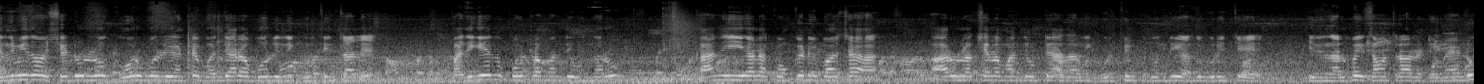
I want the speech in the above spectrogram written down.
ఎనిమిదవ షెడ్యూల్లో గోరుబోలి అంటే బంజారా బోలిని గుర్తించాలి. పదిహేను కోట్ల మంది ఉన్నారు. కానీ ఇవాళ కొంకణి భాష ఆరు లక్షల మంది ఉంటే దానికి గుర్తింపు ఉంది. అందు గురించే ఇది నలభై సంవత్సరాల డిమాండు.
